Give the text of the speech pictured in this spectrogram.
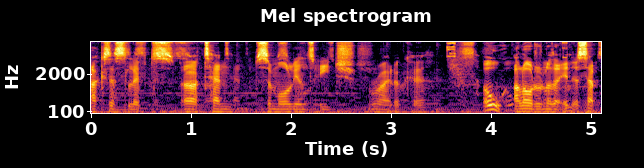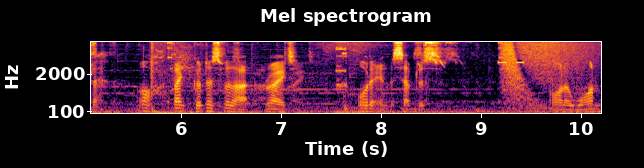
Access lifts, uh, 10 simoleons each. Right, okay. Oh, I'll order another interceptor. Oh, thank goodness for that. Right. Order interceptors. Order one.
